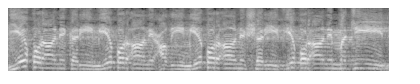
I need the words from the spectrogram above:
یہ قرآن کریم، یہ قرآن عظیم، یہ قرآن شریف، یہ قرآن مجید،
